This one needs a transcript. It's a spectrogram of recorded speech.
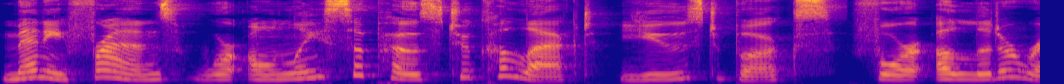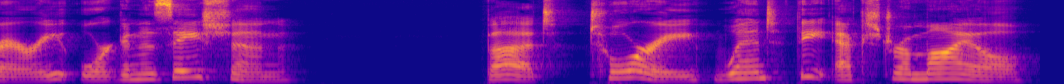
many friends were only supposed to collect used books for a literary organization. But Tori went the extra mile.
